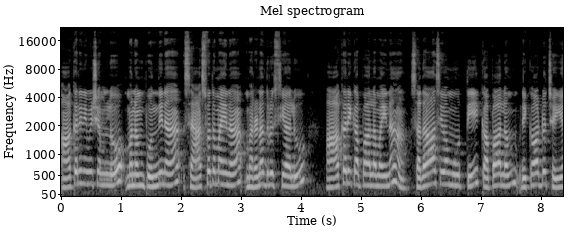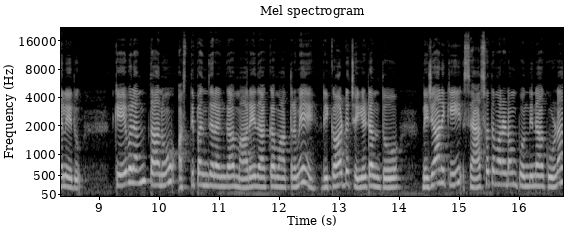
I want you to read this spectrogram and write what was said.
ఆఖరి నిమిషంలో మనం పొందిన శాశ్వతమైన మరణ దృశ్యాలు ఆఖరి కపాలమైన సదాశివమూర్తి కపాలం రికార్డు చెయ్యలేదు కేవలం తాను అస్థిపంజరంగా మారేదాకా మాత్రమే రికార్డు చెయ్యటంతో నిజానికి శాశ్వత మరణం పొందినా కూడా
